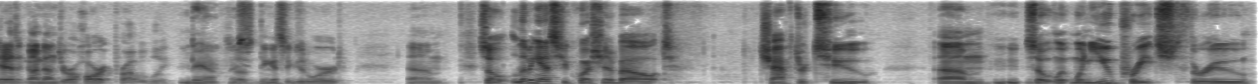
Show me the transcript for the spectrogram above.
It hasn't gone down to our heart, probably. yeah So I think that's a good word. Um, so let me ask you a question about chapter two. Um, so w- when you preach through,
